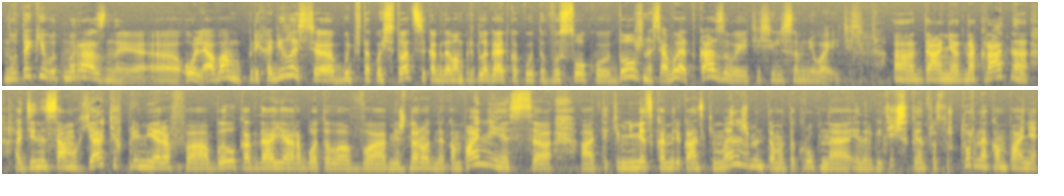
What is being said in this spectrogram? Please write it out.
Ну вот такие вот мы разные. Э, Оль, а вам приходилось э, быть в такой ситуации, когда вам предлагают какую-то высокую должность, а вы отказываетесь или сомневаетесь? А, да, неоднократно. Один из самых ярких примеров был, когда я работала в международной компании с а, таким немецко-американским менеджментом. Это крупная энергетическая инфраструктурная компания.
